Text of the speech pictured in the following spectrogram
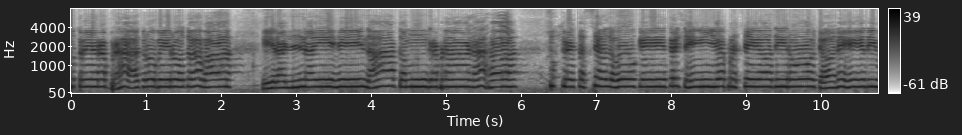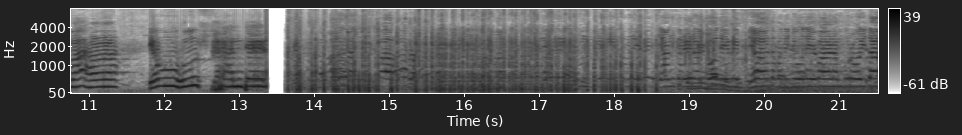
पुत्रैर्भ्रातृभिरुतवा हिरण्यैः नाकं गृह्णाणः सुकृतस्य लोके तृतीय पृष्ठे अधिरोचने दिवः द्यौः शान्ते जो देवेभ्यः तपति जो देवानं पुरोहिता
